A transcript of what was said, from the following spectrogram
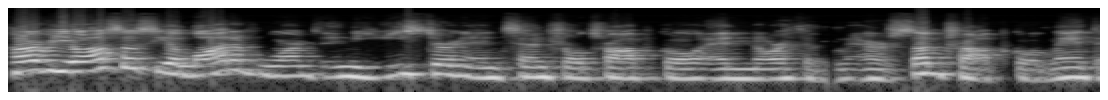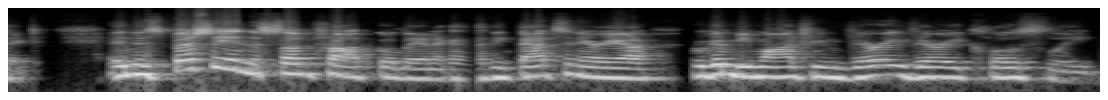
However, you also see a lot of warmth in the eastern and central tropical and north or subtropical Atlantic. And especially in the subtropical Atlantic, I think that's an area we're going to be monitoring very, very closely.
